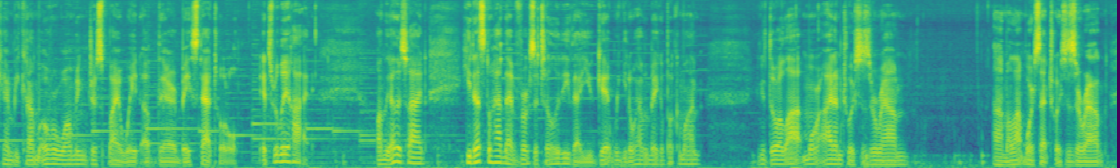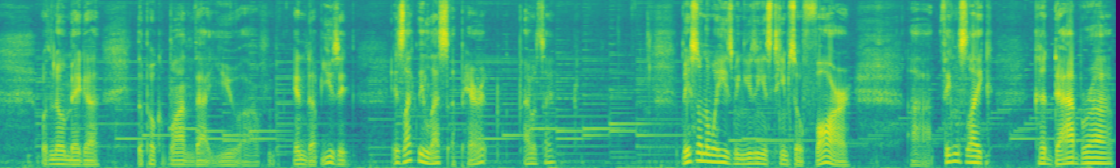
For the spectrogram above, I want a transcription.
can become overwhelming just by weight of their base stat total. It's really high. On the other side, he does still have that versatility that you get when you don't have a Mega Pokemon. You can throw a lot more item choices around, um, a lot more set choices around. With no Mega, the Pokemon that you um, end up using is likely less apparent, I would say. Based on the way he's been using his team so far, uh, things like Kadabra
